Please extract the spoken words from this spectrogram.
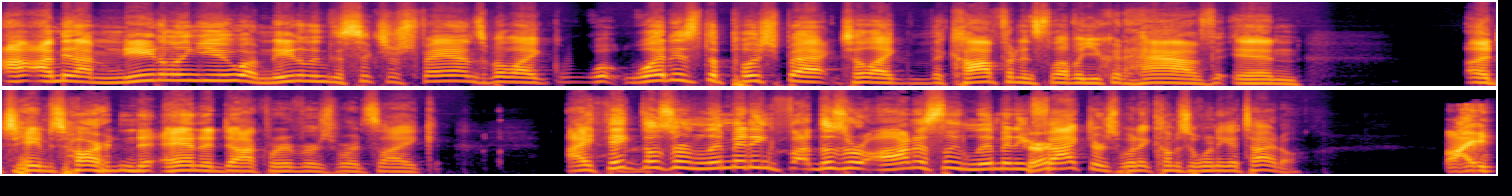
I, I mean, I'm needling you. I'm needling the Sixers fans, but like, wh- what is the pushback to like the confidence level you can have in a James Harden and a Doc Rivers, where it's like, I think those are limiting. Those are honestly limiting Sure. factors when it comes to winning a title. I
